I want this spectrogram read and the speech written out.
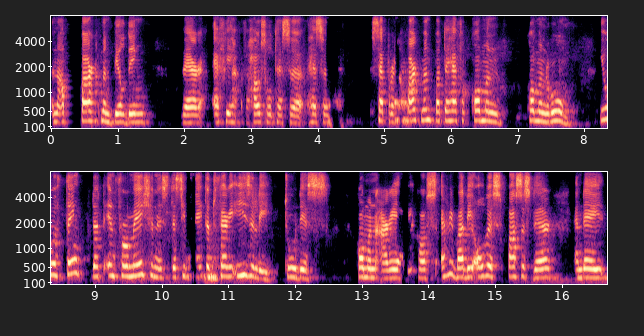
an apartment building where every household has a has a separate apartment, but they have a common common room. You would think that information is disseminated very easily through this common area because everybody always passes there and they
